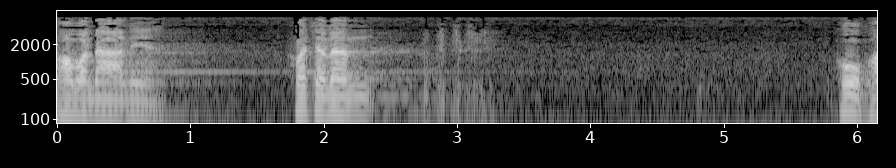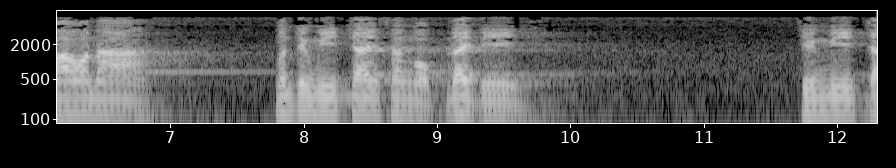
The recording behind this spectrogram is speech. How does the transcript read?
ภาวนาเนี่ย เพราะฉะนั้น ผู้ภาวนา มันจึงมีใจสงบได้ดี จึงมีใจ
